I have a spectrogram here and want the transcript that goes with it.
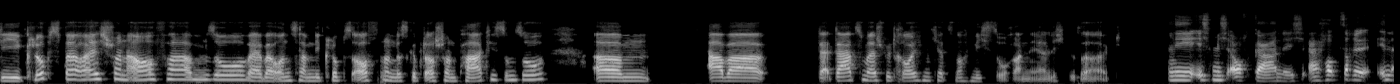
die Clubs bei euch schon aufhaben, so, weil bei uns haben die Clubs offen und es gibt auch schon Partys und so. Ähm, aber da, da zum Beispiel traue ich mich jetzt noch nicht so ran, ehrlich gesagt. Nee, ich mich auch gar nicht. Äh, Hauptsache, in,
